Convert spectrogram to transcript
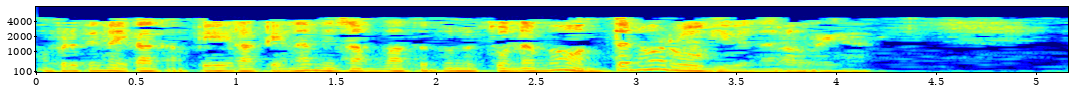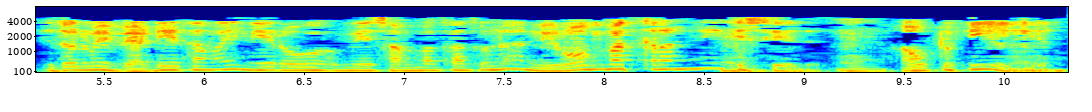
අපිට පේන එකක් අපේ රටේ නම් මේ සම්බන්ධතා තුන තුනම ඔන්තනම රෝගී වෙලා. ඒතකොට මේ වැඩේ තමයි මේ රෝග මේ සම්බන්ධතා තුන නිරෝගීමත් කරන්නේ කෙසේද? how to heal කියලා.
